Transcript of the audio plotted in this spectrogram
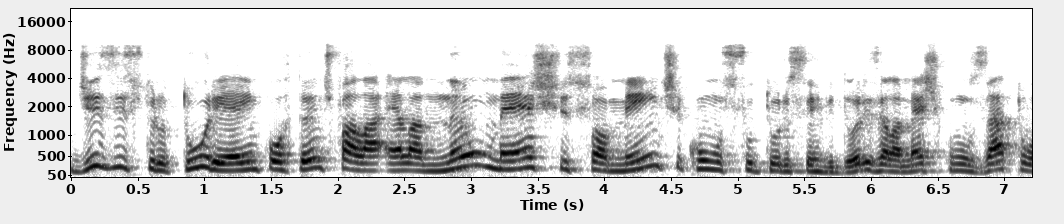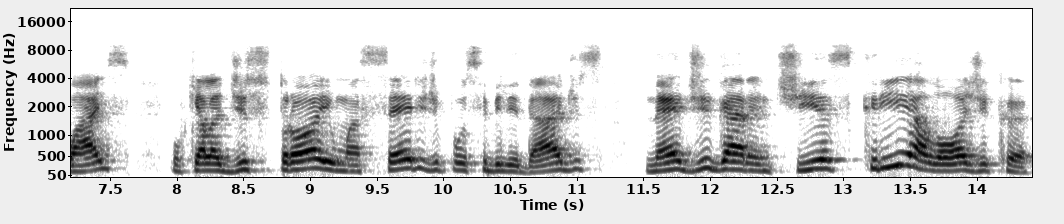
desestrutura, e é importante falar, ela não mexe somente com os futuros servidores, ela mexe com os atuais, porque ela destrói uma série de possibilidades né, de garantias, cria a lógica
